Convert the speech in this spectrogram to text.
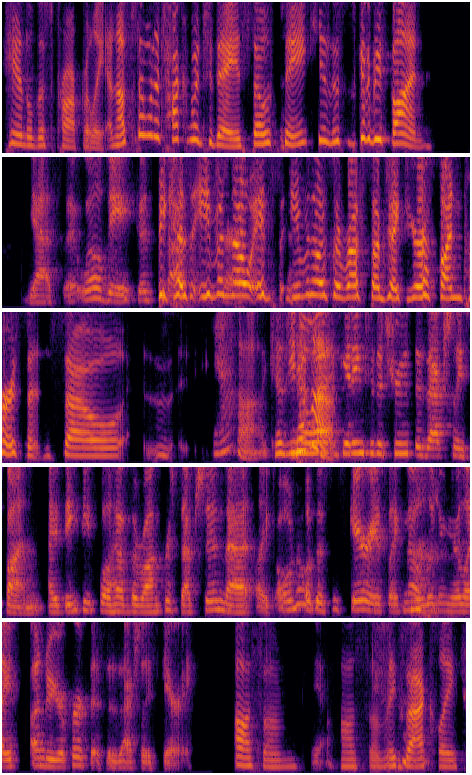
handle this properly. And that's what I want to talk about today. So thank you. This is going to be fun Yes, it will be good. because stuff, even sure. though it's even though it's a rough subject you're a fun person so yeah, because you know what, getting to the truth is actually fun. I think people have the wrong perception that like, oh no, this is scary. It's like no, living your life under your purpose is actually scary. awesome Yeah. awesome exactly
